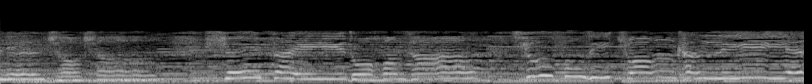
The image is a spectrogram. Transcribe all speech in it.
念潮涨，谁在意多荒唐？秋风里壮看离叶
